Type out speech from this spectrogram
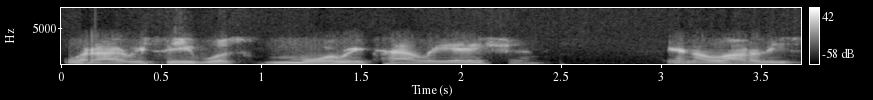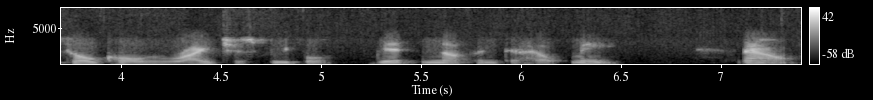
what I received was more retaliation. And a lot of these so called righteous people did nothing to help me. Now,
